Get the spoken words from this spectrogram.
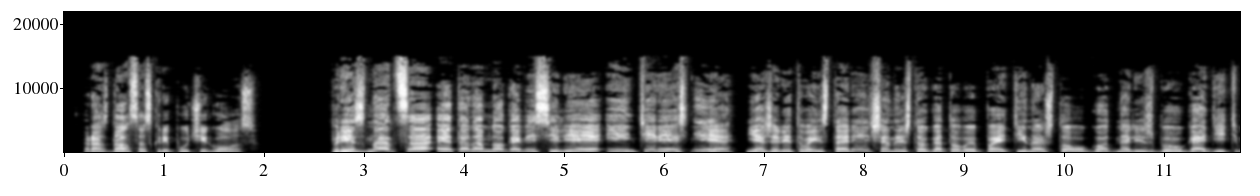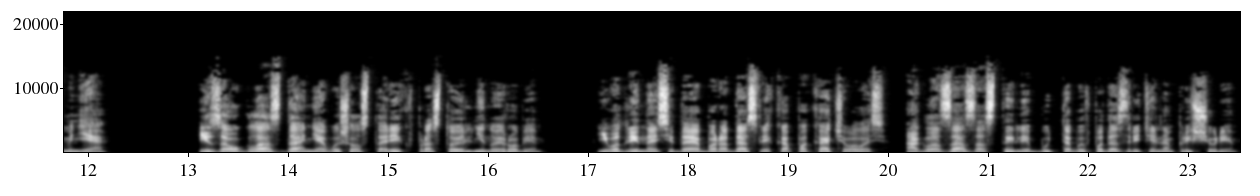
— раздался скрипучий голос. «Признаться, это намного веселее и интереснее, ежели твои старейшины, что готовы пойти на что угодно, лишь бы угодить мне». Из-за угла здания вышел старик в простой льняной робе. Его длинная седая борода слегка покачивалась, а глаза застыли, будто бы в подозрительном прищуре.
